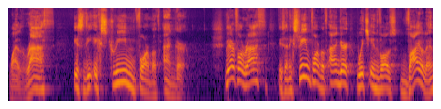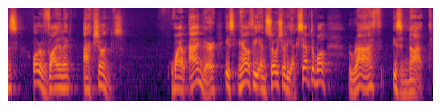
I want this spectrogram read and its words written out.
while wrath is the extreme form of anger. Therefore, wrath is an extreme form of anger which involves violence or violent actions. While anger is healthy and socially acceptable, wrath is not.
